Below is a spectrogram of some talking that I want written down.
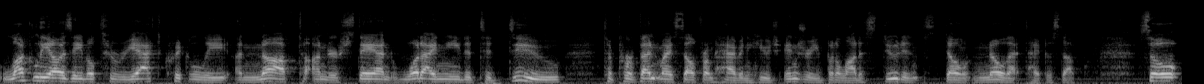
Luckily, I was able to react quickly enough to understand what I needed to do to prevent myself from having a huge injury, but a lot of students don't know that type of stuff. So,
